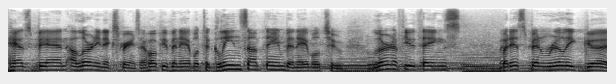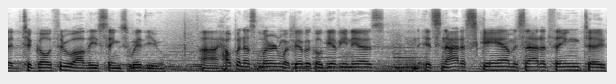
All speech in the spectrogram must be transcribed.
has been a learning experience. I hope you've been able to glean something, been able to learn a few things, but it's been really good to go through all these things with you. Uh, helping us learn what biblical giving is. It's not a scam, it's not a thing to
